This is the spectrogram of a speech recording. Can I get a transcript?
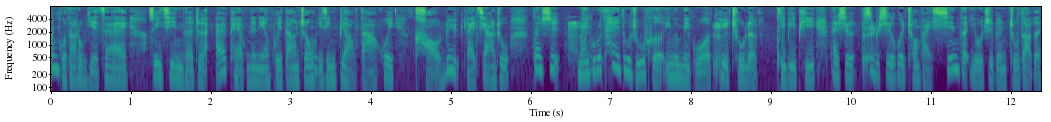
中国大陆也在最近的这个 APEC 的年会当中已经表达会考虑来加入，但是美国的态度如何？因为美国退出了 TPP，但是是不是会重返新的由日本主导的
